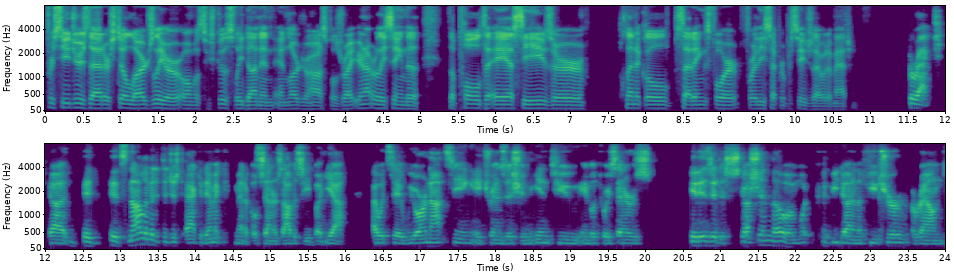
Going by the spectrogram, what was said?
procedures that are still largely or almost exclusively done in, in larger hospitals, right? You're not really seeing the the pull to ASCs or clinical settings for for these type of procedures, I would imagine. Correct. Uh, it, it's not limited to just academic medical centers, obviously, but yeah, I would say we are not seeing a transition into ambulatory centers. It is a discussion, though, on what could be done in the future around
